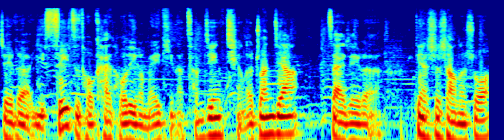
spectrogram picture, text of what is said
这个以 C 字头开头的一个媒体呢，曾经请了专家，在这个电视上呢说，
